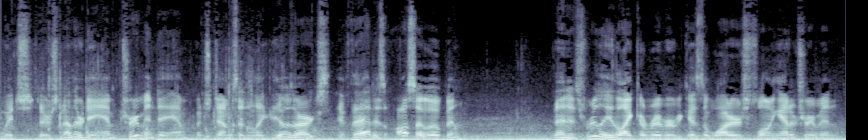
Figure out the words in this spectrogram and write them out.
which there's another dam, Truman Dam, which dumps into Lake the Ozarks. If that is also open, then it's really like a river because the water is flowing out of Truman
